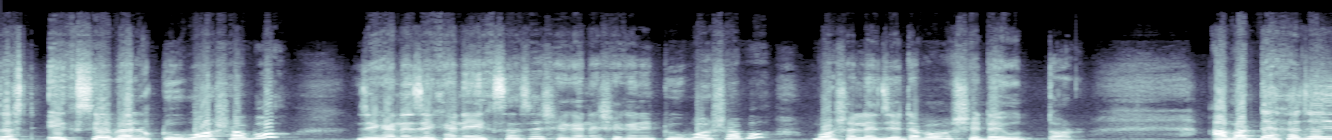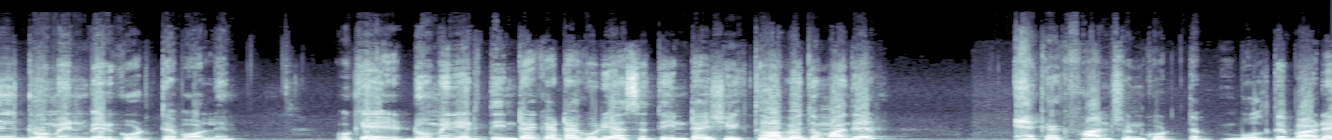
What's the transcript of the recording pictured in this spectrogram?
জাস্ট এক্সের ভ্যালু টু বসাবো। যেখানে যেখানে এক্স আছে, সেখানে সেখানে টু বসাবো। বসালে যেটা পাবো সেটাই উত্তর। আবার দেখা যায় ডোমেন বের করতে বলে। ওকে ডোমেনের তিনটা ক্যাটাগরি আছে, তিনটাই শিখতে হবে তোমাদের। এক এক ফাংশন করতে বলতে পারে।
